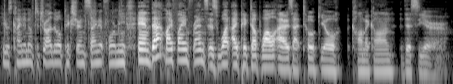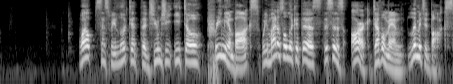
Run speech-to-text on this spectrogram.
he was kind enough to draw a little picture and sign it for me. And that, my fine friends, is what I picked up while I was at Tokyo Comic Con this year. Well, since we looked at the Junji Ito premium box, we might as well look at this. This is ARK Devilman limited box.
